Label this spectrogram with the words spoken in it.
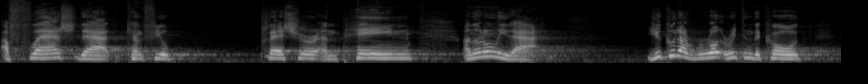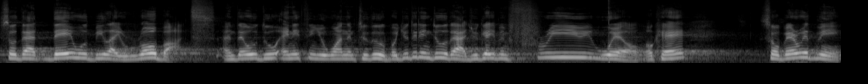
a flesh that can feel pleasure and pain, And not only that, you could have wrote, written the code so that they would be like robots and they will do anything you want them to do. But you didn't do that. You gave them free will, okay? So bear with me,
